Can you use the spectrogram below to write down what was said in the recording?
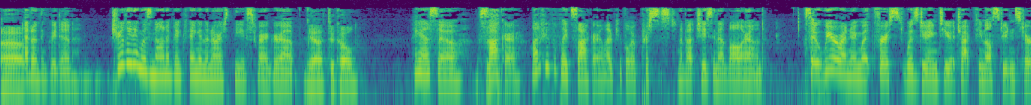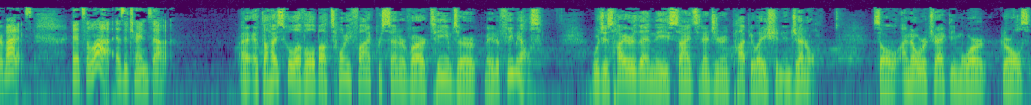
Uh, I don't think we did. Cheerleading was not a big thing in the Northeast where I grew up. Yeah, too cold? I guess so. It's soccer. Just... A lot of people played soccer. A lot of people were persistent about chasing that ball around. So we were wondering what FIRST was doing to attract female students to robotics. And it's a lot, as it turns out. At the high school level, about 25% of our teams are made of females which is higher than the science and engineering population in general. So I know we're attracting more girls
